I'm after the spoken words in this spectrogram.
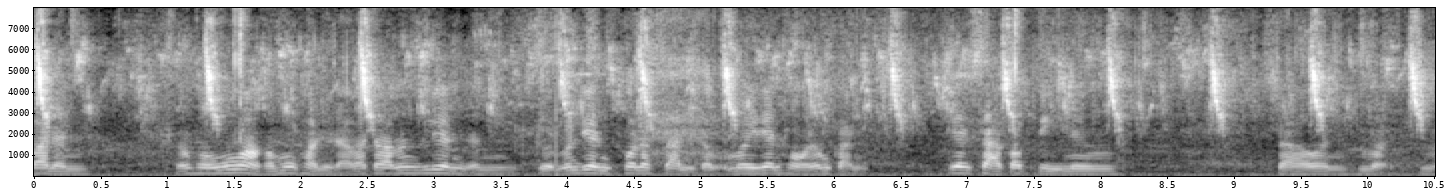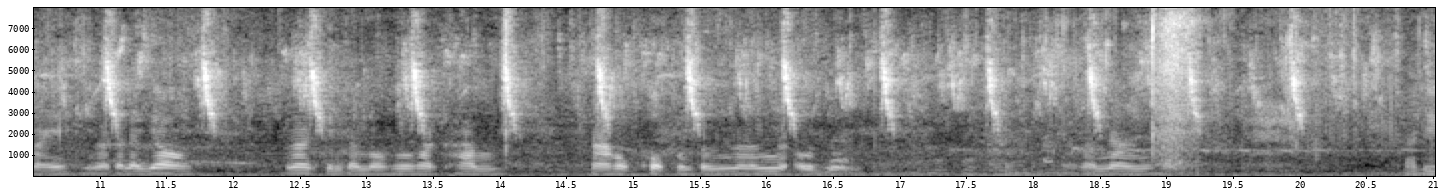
บ้านนั้นน้องพงง่วเขามูเขาอยู่แล้วว่าแตอนมันเลี้ยนอันเกิดมันเลี้ยนคนลสันกับไม่เลี้ยนหอน้ำกันเลี้ยนสาก็ปีหนึ่งสาวอันไหมไหมมาตะละย่องมากินต่หมูหุ้งฮอดคำหาหกหกคนตรงนั้นอุดหนุนแล้วนั่งสวัสดี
